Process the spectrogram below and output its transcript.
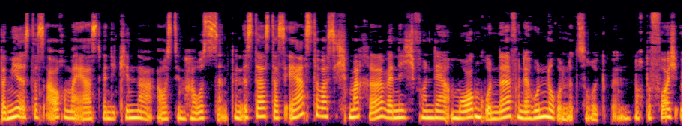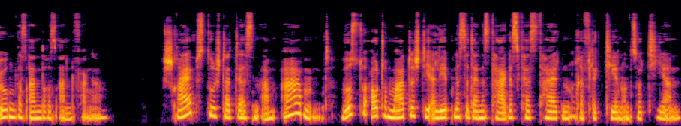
Bei mir ist das auch immer erst, wenn die Kinder aus dem Haus sind. Dann ist das das Erste, was ich mache, wenn ich von der Morgenrunde, von der Hunderunde zurück bin, noch bevor ich irgendwas anderes anfange. Schreibst du stattdessen am Abend, wirst du automatisch die Erlebnisse deines Tages festhalten, reflektieren und sortieren.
